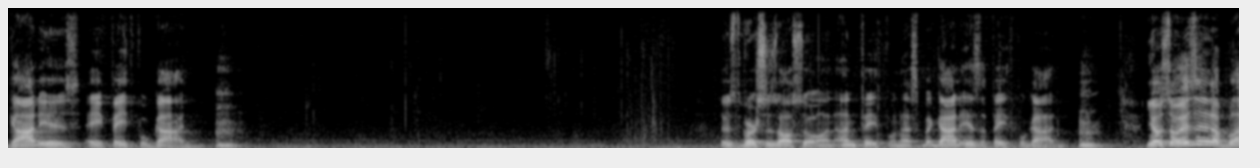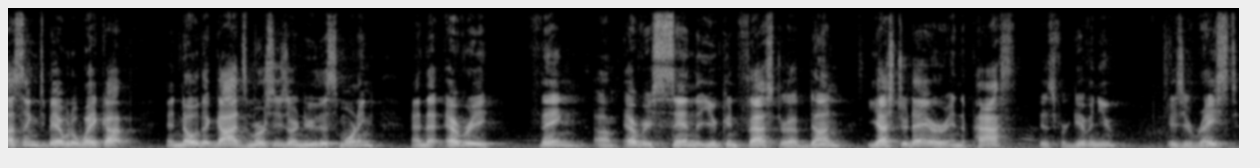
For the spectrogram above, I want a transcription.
God is a faithful God. There's verses also on unfaithfulness, but God is a faithful God. you know, so isn't it a blessing to be able to wake up and know that God's mercies are new this morning and that every thing, um, every sin that you confessed or have done yesterday or in the past is forgiven you, is erased.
